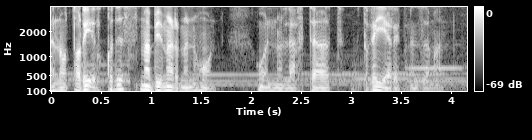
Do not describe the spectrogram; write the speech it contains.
إنه طريق القدس ما بمر من هون. وإنه اللافتات تغيرت من زمان.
